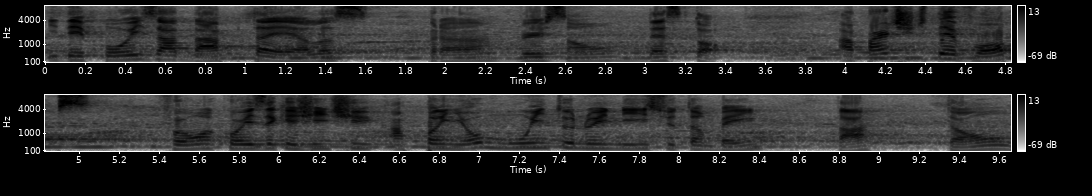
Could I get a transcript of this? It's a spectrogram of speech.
e depois adapta elas para versão desktop. A parte de DevOps foi uma coisa que a gente apanhou muito no início também, tá? Então,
